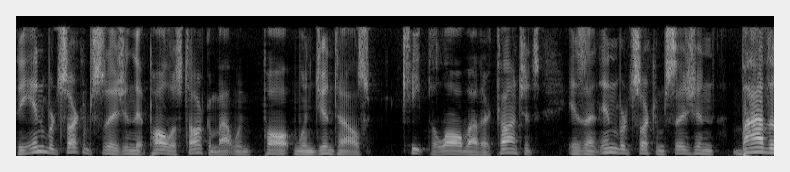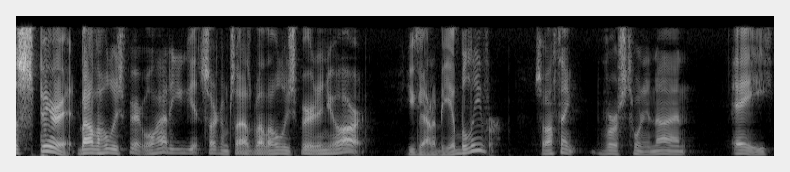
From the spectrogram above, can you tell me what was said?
The inward circumcision that Paul is talking about when Paul when Gentiles keep the law by their conscience is an inward circumcision by the spirit by the Holy Spirit. Well how do you get circumcised by the Holy Spirit in your heart you got to be a believer. So I think verse 29a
